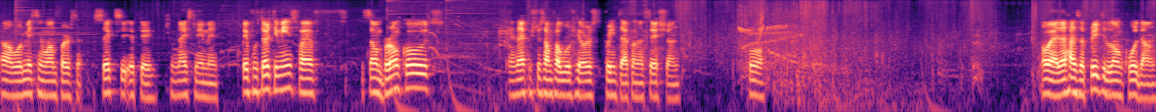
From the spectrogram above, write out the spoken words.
Oh, we're missing one person. Sexy. Okay, nice name, man. Pay for 30 minutes. I have some Broncos. And I push to some trouble here. Sprint attack on a session. Cool. Oh yeah, that has a pretty long cooldown.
